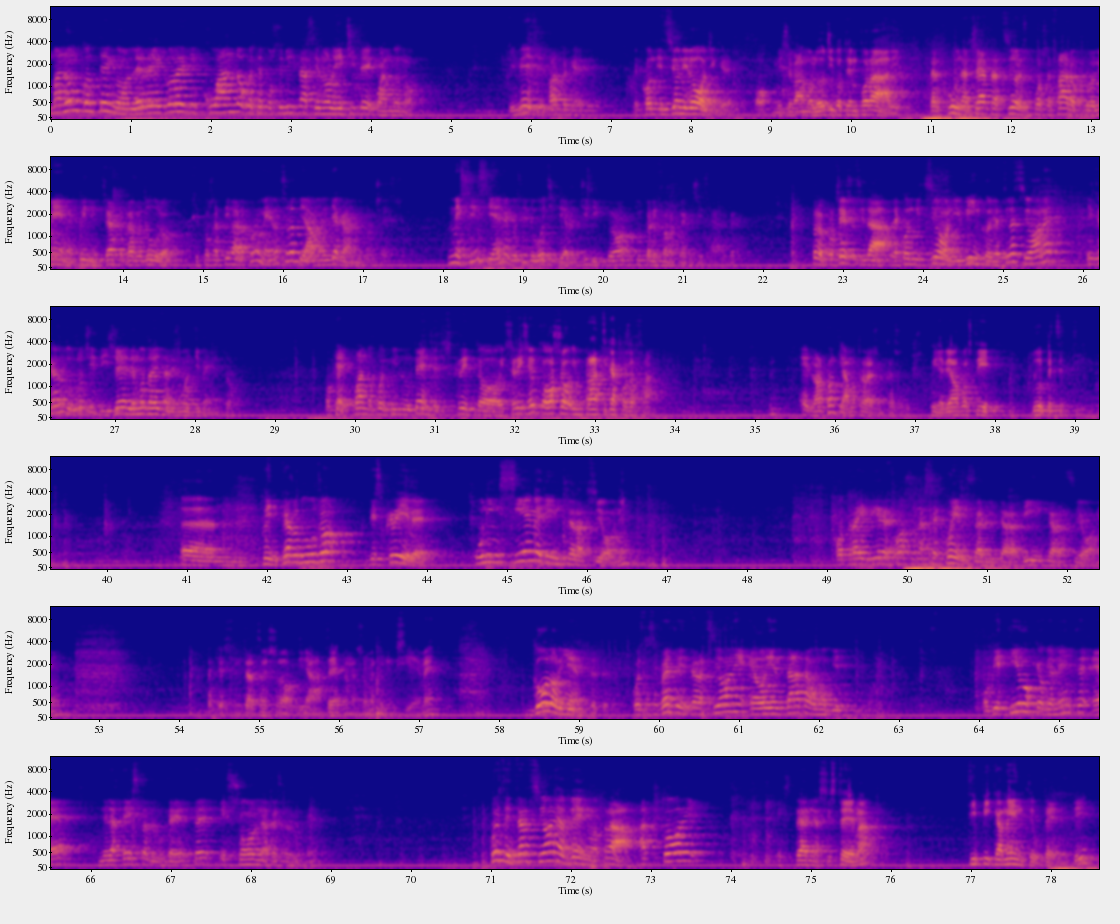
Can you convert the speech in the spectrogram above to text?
ma non contengono le regole di quando queste possibilità siano lecite e quando no. Invece il fatto che le condizioni logiche, o come dicevamo logico-temporali, per cui una certa azione si possa fare oppure meno, e quindi in un certo caso duro si possa attivare oppure meno, ce l'abbiamo nel diagramma di processo. Messi insieme questi due ci, ci dicono tutta l'informazione che ci serve. Però il processo ci dà le condizioni, i vincoli di attivazione e il caso d'uso ci dice le modalità di svolgimento. Ok, quando poi l'utente inserisce il corso, in pratica cosa fa? E lo raccontiamo attraverso il caso d'uso. Quindi abbiamo questi due pezzettini. Ehm, quindi il caso d'uso descrive un insieme di interazioni potrei dire forse una sequenza di, inter di interazioni, perché le interazioni sono ordinate, non è solamente un insieme. Goal oriented, questa sequenza di interazioni è orientata a un obiettivo. Obiettivo che ovviamente è nella testa dell'utente e solo nella testa dell'utente. Queste interazioni avvengono tra attori esterni al sistema, tipicamente utenti,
